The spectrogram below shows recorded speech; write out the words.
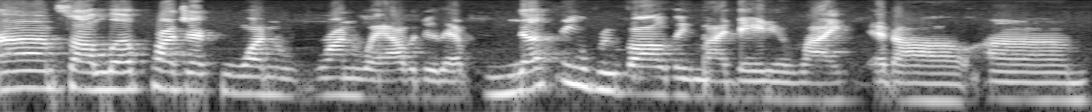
Um, so I love Project One Runway. I would do that. Nothing revolving my dating life at all. Um,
